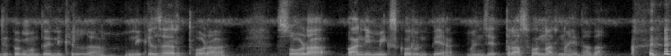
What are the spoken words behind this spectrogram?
दीपक म्हणतोय निखिलला. निखिल सर थोडा सोडा पाणी मिक्स करून पिया. म्हणजे त्रास होणार नाही दादा.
